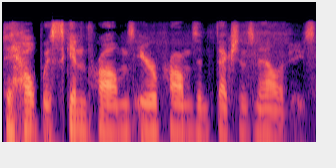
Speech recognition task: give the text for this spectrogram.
to help with skin problems, ear problems, infections, and allergies.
